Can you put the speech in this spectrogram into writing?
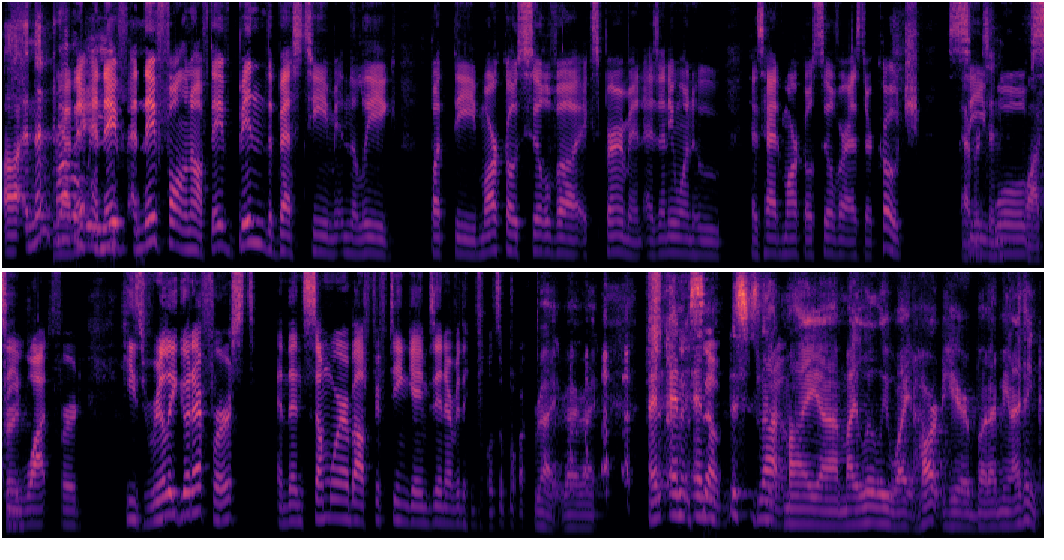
uh, and then probably Yeah, they, and they've and they've fallen off. They've been the best team in the league, but the Marco Silva experiment, as anyone who has had Marco Silva as their coach, see Everton, Wolves, see Watford. Watford. He's really good at first, and then somewhere about 15 games in, everything falls apart. right, right, right. And and and So, this is not know. my uh, my lily white heart here, but I mean I think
